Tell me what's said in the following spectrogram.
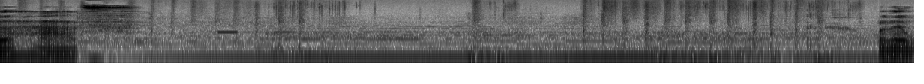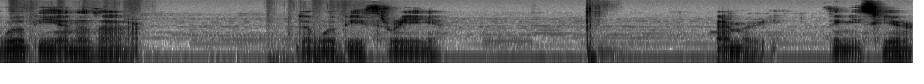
we'll have well there will be another there will be three memory thingies here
